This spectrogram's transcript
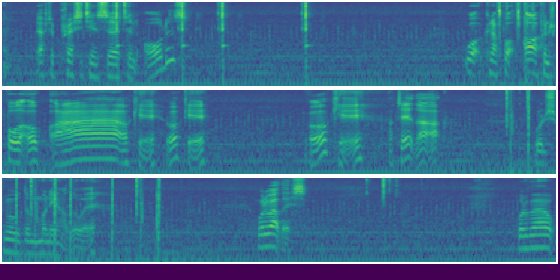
You have to press it in certain orders. What can I put? Oh, I can just pull that up. Ah, okay, okay. Okay, I'll take that. We'll just move the money out of the way. What about this? What about...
